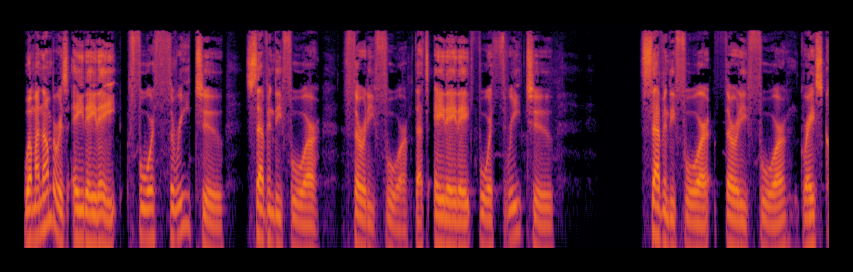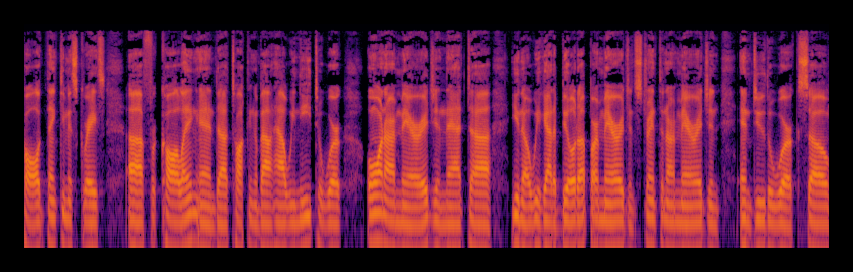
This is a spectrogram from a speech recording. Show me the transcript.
Well, my number is 888 432 7434. That's 888 432 7434. Grace called. Thank you, Miss Grace, uh, for calling and uh, talking about how we need to work on our marriage and that, uh, you know, we got to build up our marriage and strengthen our marriage and, and do the work. So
